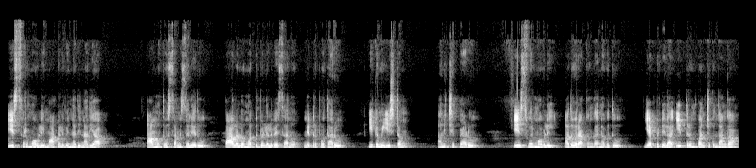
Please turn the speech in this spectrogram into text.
ఈశ్వరమౌళి మాటలు విన్నది నదియ. అమ్మతో సమస్య లేదు. పాలలో మత్తుబిళ్ళలు వేశాను. నిద్రపోతారు. ఇక మీ ఇష్టం అని చెప్పాడు ఈశ్వరమౌలి అదో రకంగా నవ్వుతూ ఎప్పటిలా ఇద్దరం పంచుకుందాంగా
